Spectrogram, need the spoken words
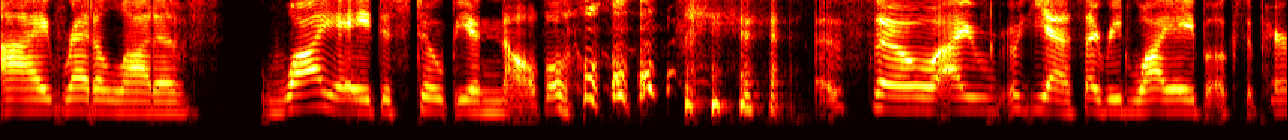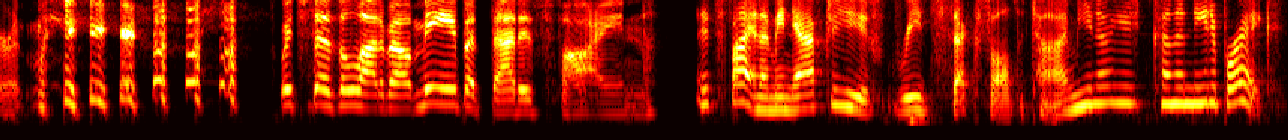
I read a lot of YA dystopian novels. so I yes, I read YA books apparently. Which says a lot about me, but that is fine. It's fine. I mean, after you read sex all the time, you know, you kind of need a break.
